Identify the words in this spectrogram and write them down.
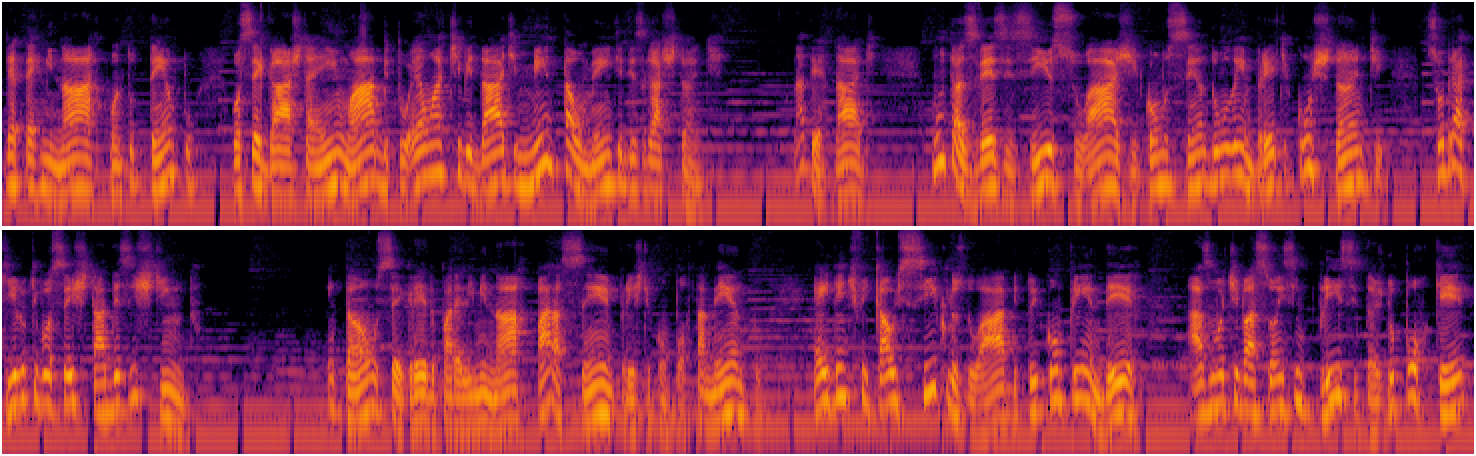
determinar quanto tempo você gasta em um hábito é uma atividade mentalmente desgastante. Na verdade, muitas vezes isso age como sendo um lembrete constante sobre aquilo que você está desistindo. Então, o segredo para eliminar para sempre este comportamento é identificar os ciclos do hábito e compreender as motivações implícitas do porquê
